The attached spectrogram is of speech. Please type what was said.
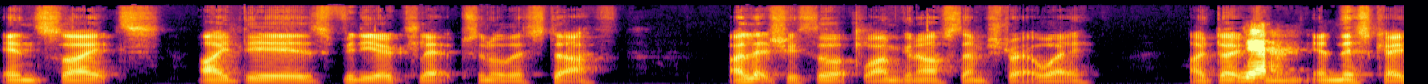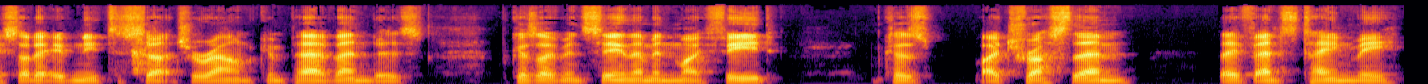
insights, ideas, video clips, and all this stuff, I literally thought, well, I'm going to ask them straight away. I don't, yeah. even, in this case, I don't even need to search around, compare vendors because I've been seeing them in my feed because I trust them. They've entertained me,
